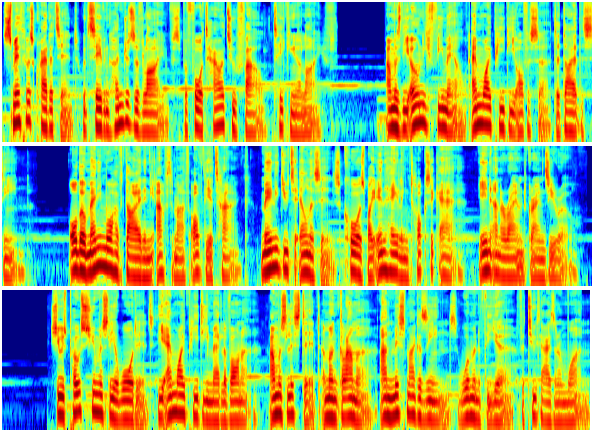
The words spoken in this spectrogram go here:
Smith was credited with saving hundreds of lives before Tower 2 fell, taking her life, and was the only female NYPD officer to die at the scene although many more have died in the aftermath of the attack, mainly due to illnesses caused by inhaling toxic air in and around Ground Zero. She was posthumously awarded the NYPD Medal of Honor and was listed among Glamour and Ms. Magazine's Woman of the Year for 2001.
